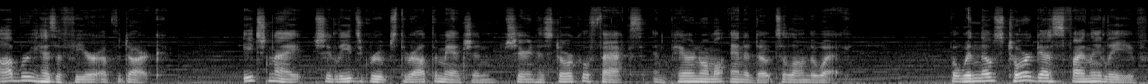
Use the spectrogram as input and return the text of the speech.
Aubrey has a fear of the dark. Each night, she leads groups throughout the mansion, sharing historical facts and paranormal anecdotes along the way. But when those tour guests finally leave,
